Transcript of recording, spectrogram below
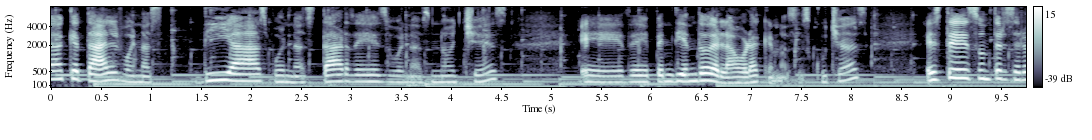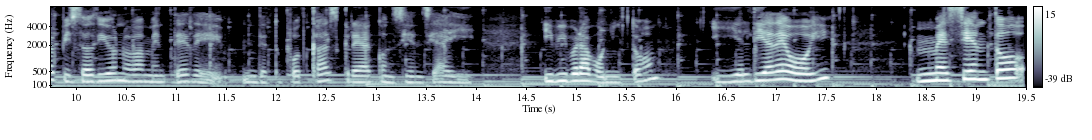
Hola, ¿qué tal? Buenos días, buenas tardes, buenas noches, eh, dependiendo de la hora que nos escuchas. Este es un tercer episodio nuevamente de, tu podcast Crea Conciencia y, y Vibra Bonito. Y el día de hoy me siento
